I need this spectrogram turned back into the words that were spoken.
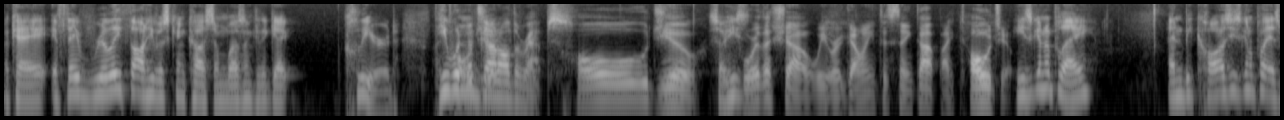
Okay, if they really thought he was concussed and wasn't going to get cleared, he wouldn't have got you. all the I reps. told you. So he's- before the show, we were going to sync up. I told you. He's going to play, and because he's going to play as,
